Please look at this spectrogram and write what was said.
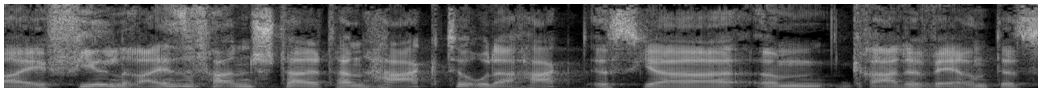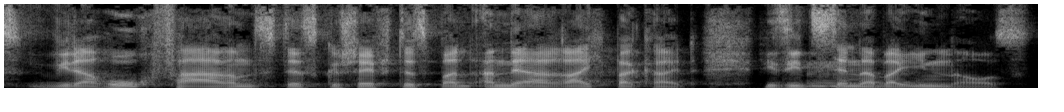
Bei vielen Reiseveranstaltern hakte oder hakt es ja ähm, gerade während des Wiederhochfahrens des Geschäftes an der Erreichbarkeit. Wie sieht's mhm. denn da bei Ihnen aus?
